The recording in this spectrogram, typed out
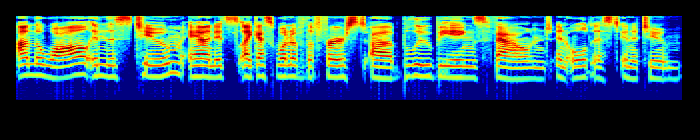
on the wall in this tomb. And it's, I guess, one of the first uh, blue beings found and oldest in a tomb.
